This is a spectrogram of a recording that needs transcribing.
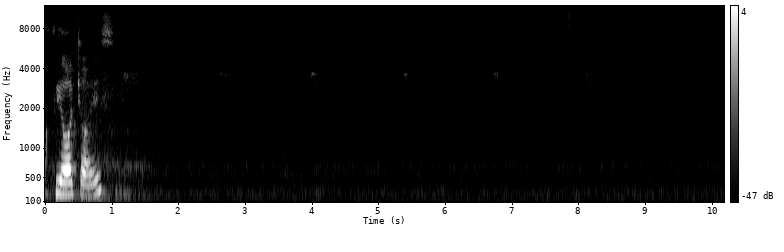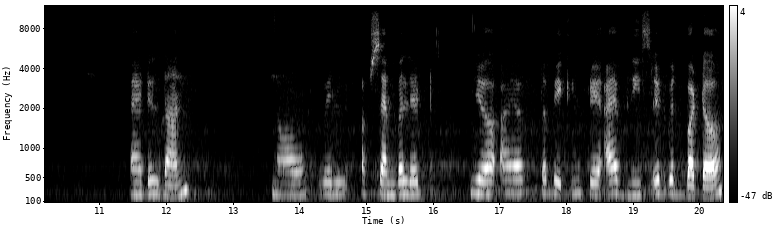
of your choice. and it is done now we'll assemble it here I have the baking tray. I have greased it with butter.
